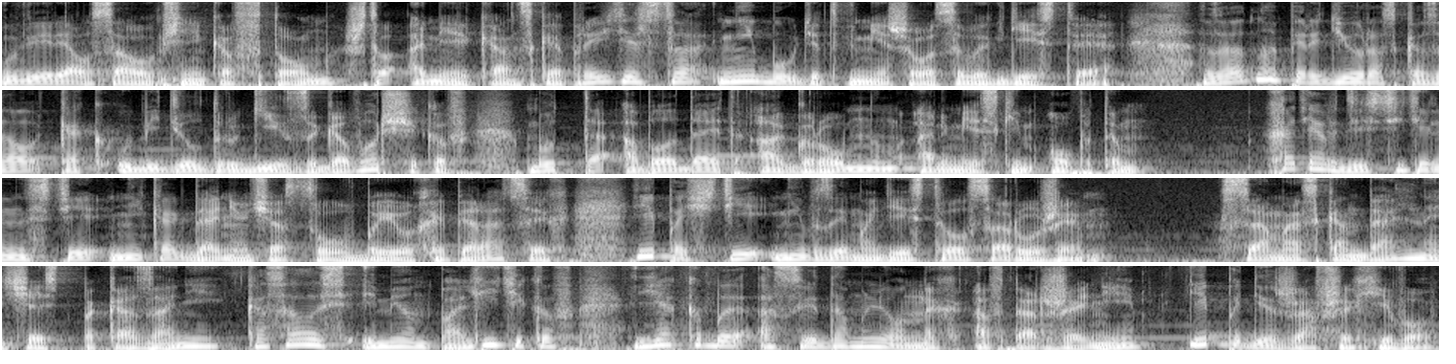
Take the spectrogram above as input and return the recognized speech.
уверял сообщников в том, что американское правительство не будет вмешиваться в их действия. Заодно Пердью рассказал, как убедил других заговорщиков, будто обладает огромным армейским опытом. Хотя в действительности никогда не участвовал в боевых операциях и почти не взаимодействовал с оружием – Самая скандальная часть показаний касалась имен политиков, якобы осведомленных о вторжении и поддержавших его.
